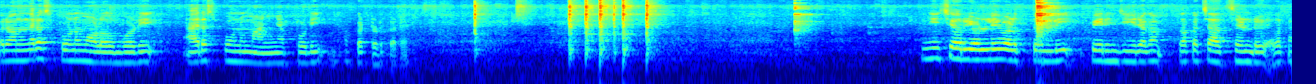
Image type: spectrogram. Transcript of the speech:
ഒരൊന്നര സ്പൂണ് മുളകും പൊടി അര സ്പൂൺ മഞ്ഞൾപ്പൊടി ഒക്കെ ഇട്ട് കൊടുക്കട്ടെ. ഇനി ചെറിയുള്ളി വെളുത്തുള്ളി പെരിഞ്ചീരകം അതൊക്കെ ചതച്ചുണ്ട് അതൊക്കെ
